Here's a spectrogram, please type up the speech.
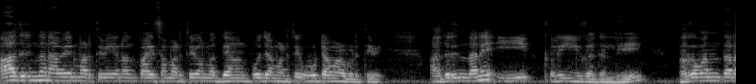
ಆದ್ದರಿಂದ ನಾವೇನು ಮಾಡ್ತೀವಿ ಏನೊಂದು ಪಾಯಸ ಮಾಡ್ತೀವಿ, ಒಂದು ಮಧ್ಯಾಹ್ನ ಒಂದು ಪೂಜೆ ಮಾಡ್ತೀವಿ, ಊಟ ಮಾಡಿಬಿಡ್ತೀವಿ. ಅದರಿಂದನೇ ಈ ಕಲಿಯುಗದಲ್ಲಿ ಭಗವಂತನ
